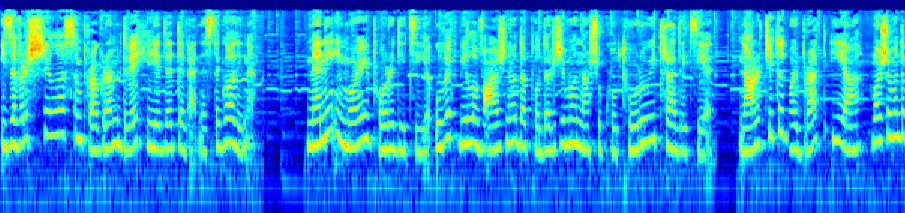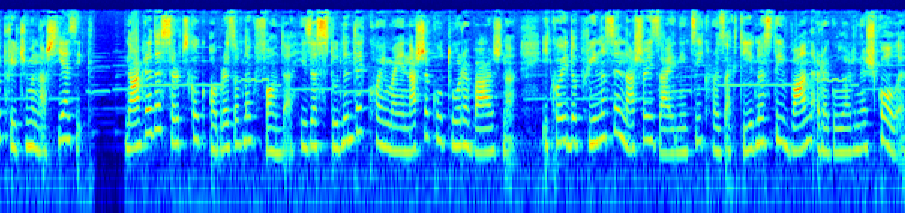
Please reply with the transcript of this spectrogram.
i završila sam program 2019. godine. Meni i mojoj porodici je uvek bilo važno da podržimo našu kulturu i tradicije. Naročito moj brat i ja možemo da pričamo naš jezik. Nagrada Srpskog obrazovnog fonda je za studente kojima je naša kultura važna i koji doprinose našoj zajednici kroz aktivnosti van regularne škole.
